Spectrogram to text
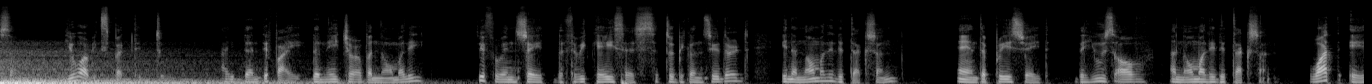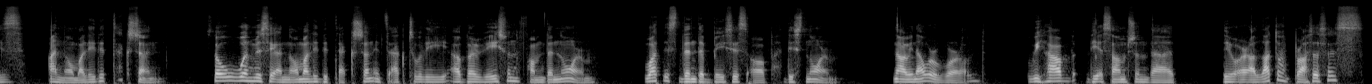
lesson, you are expected to identify the nature of anomaly, differentiate the three cases to be considered in anomaly detection, and appreciate the use of anomaly detection. What is anomaly detection? So when we say anomaly detection, it's actually a variation from the norm. What is then the basis of this norm? Now in our world, we have the assumption that there are a lot of processes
